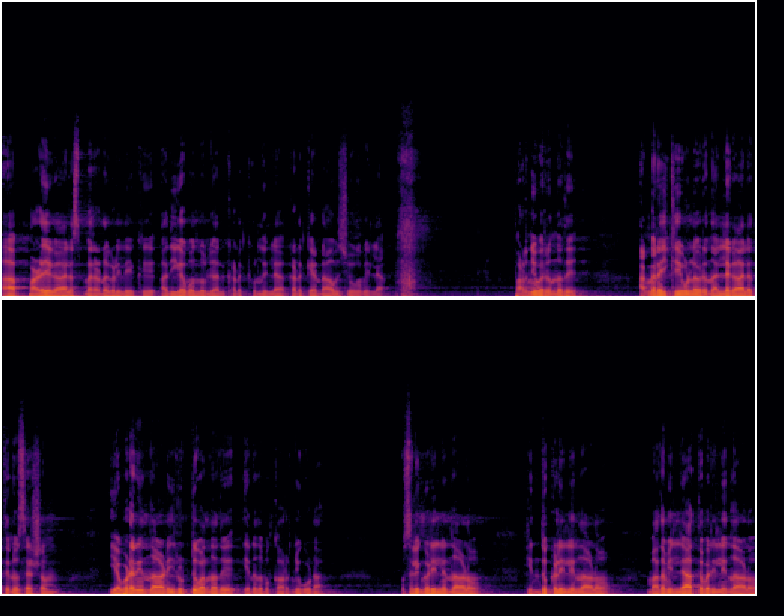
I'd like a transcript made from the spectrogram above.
ആ പഴയകാല സ്മരണകളിലേക്ക് അധികമൊന്നും ഞാൻ കടക്കുന്നില്ല കടക്കേണ്ട ആവശ്യവുമില്ല. പറഞ്ഞു വരുന്നത് അങ്ങനെയൊക്കെയുള്ള ഒരു നല്ല കാലത്തിനു ശേഷം എവിടെ നിന്നാണ് ഇരുട്ട് വന്നത് എന്ന് നമുക്ക് അറിഞ്ഞുകൂടാ. മുസ്ലിങ്ങളിൽ നിന്നാണോ ഹിന്ദുക്കളിൽ നിന്നാണോ മതമില്ലാത്തവരിൽ നിന്നാണോ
